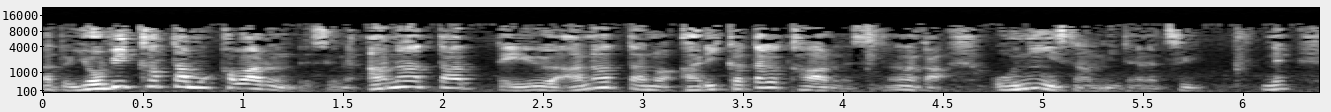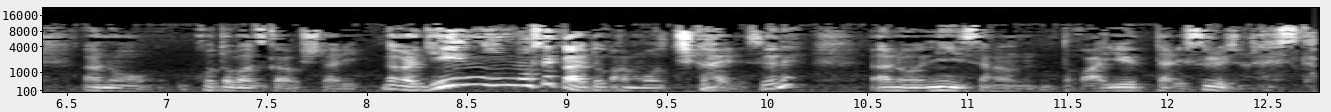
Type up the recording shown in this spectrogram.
あと呼び方も変わるんですよね。あなたっていうあなたのあり方が変わるんですよなんか、お兄さんみたいなつい、ね、あの、言葉遣いをしたり。だから芸人の世界とかも近いですよね。あの、兄さんとか言ったりするじゃないですか。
